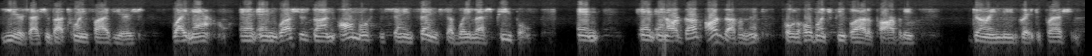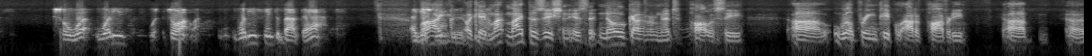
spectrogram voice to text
years, actually about 25 years right now. And, and Russia's done almost the same thing, except way less people. And, and, and our, gov- our government pulled a whole bunch of people out of poverty during the Great Depression. So what what do you so what do you think about that? I well, I, okay, my, my position is that no government policy uh, will bring people out of poverty uh, uh,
